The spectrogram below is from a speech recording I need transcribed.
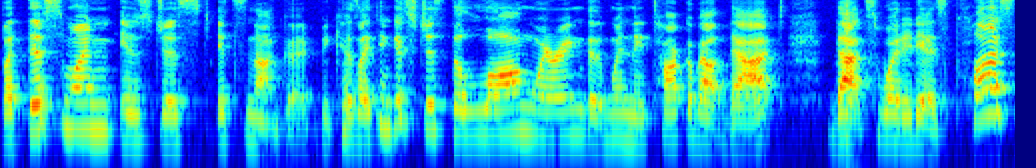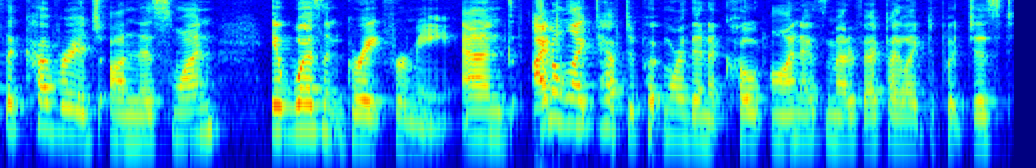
But this one is just, it's not good because I think it's just the long wearing that when they talk about that, that's what it is. Plus the coverage on this one, it wasn't great for me. And I don't like to have to put more than a coat on. As a matter of fact, I like to put just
